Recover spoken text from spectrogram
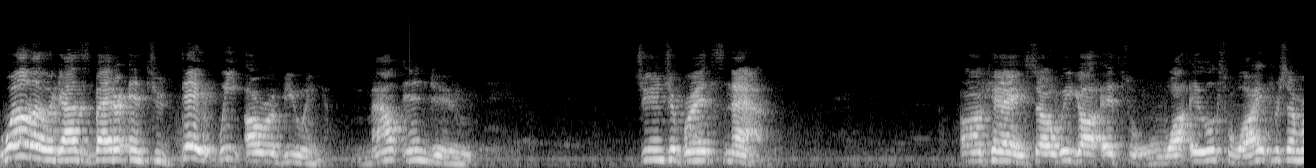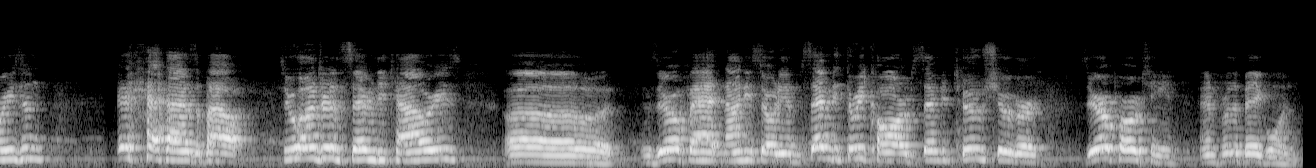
Well, hello guys, it's Bat Hater, and today we are reviewing Mountain Dew Gingerbread Snaps. Okay, so we got it's white. It looks white for some reason. It has about 270 calories, uh, zero fat, 90 sodium, 73 carbs, 72 sugar, zero protein, and for the big one,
